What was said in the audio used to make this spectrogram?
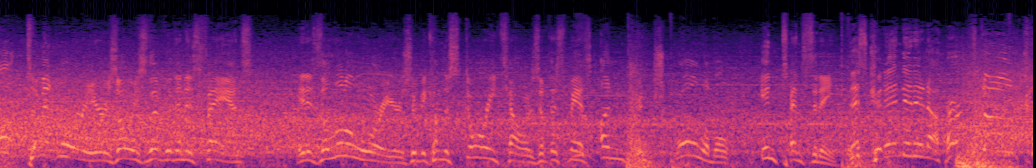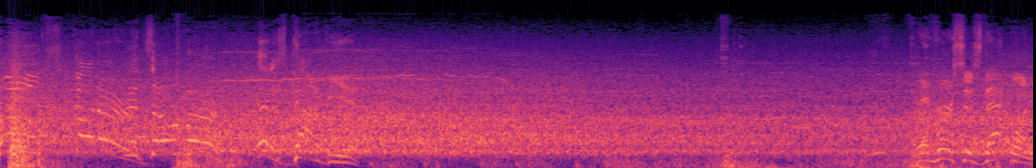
Ultimate Warrior has always lived within his fans. It is the Little Warriors who become the storytellers of this man's uncontrollable intensity. This could end it in a hurt. Stone Cold Stunner! It's over. That has got to be it. Reverses that one.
